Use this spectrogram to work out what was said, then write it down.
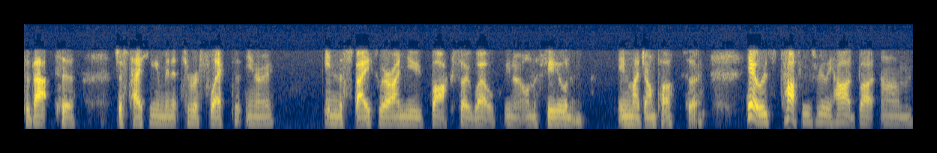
to that, to just taking a minute to reflect, you know, in the space where I knew Bark so well, you know, on the field and in my jumper. So yeah, it was tough. It was really hard, but um,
